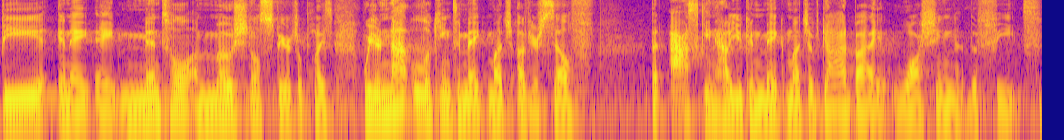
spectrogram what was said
be in a, a mental, emotional, spiritual place where you're not looking to make much of yourself, but asking how you can make much of God by washing the feet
